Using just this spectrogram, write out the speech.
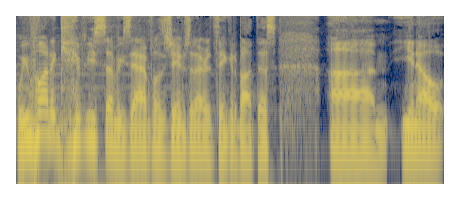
we want to give you some examples. James and I were thinking about this. Um, you know,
